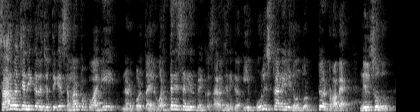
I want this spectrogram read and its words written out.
ಸಾರ್ವಜನಿಕರ ಜೊತೆಗೆ ಸಮರ್ಪಕವಾಗಿ ನಡ್ಕೊಳ್ತಾ ಇಲ್ಲ. ವರ್ತನೆ ಸರಿ ಇರಬೇಕು ಸಾರ್ವಜನಿಕರು. ಈ ಪೊಲೀಸ್ ಠಾಣೆಯಲ್ಲಿ ಇದು ಒಂದು ದೊಡ್ಡ ಡ್ರಾಬ್ಯಾಕ್ ನಿಲ್ಲಿಸೋದು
